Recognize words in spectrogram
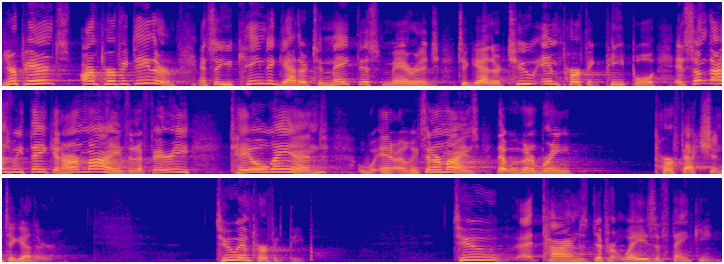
Your parents aren't perfect either. And so you came together to make this marriage together, two imperfect people. And sometimes we think in our minds, in a fairy tale land, at least in our minds, that we're going to bring perfection together. Two imperfect people. Two, at times, different ways of thinking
